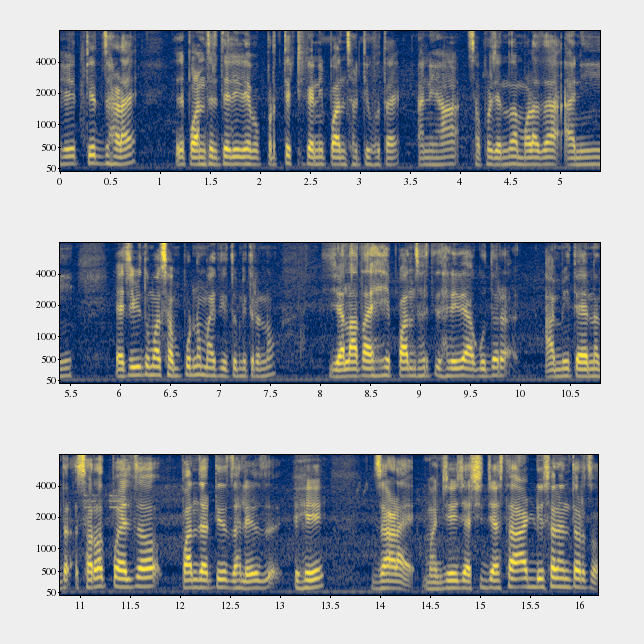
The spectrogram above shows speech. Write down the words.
हे तेच झाड आहे. त्याचे पानझडती झालेली आहे. प्रत्येक ठिकाणी पानझडती होत आहे. आणि हा सफरचंदा मळाचा आणि याची मी तुम्हाला संपूर्ण माहिती देतो मित्रांनो. याला आता हे पानझडती झालेली आहे अगोदर आम्ही त्यानंतर सर्वात पहिलं पानझडती झालेलं हे झाड आहे. म्हणजे जास्तीत जास्त आठ दिवसानंतरचं.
